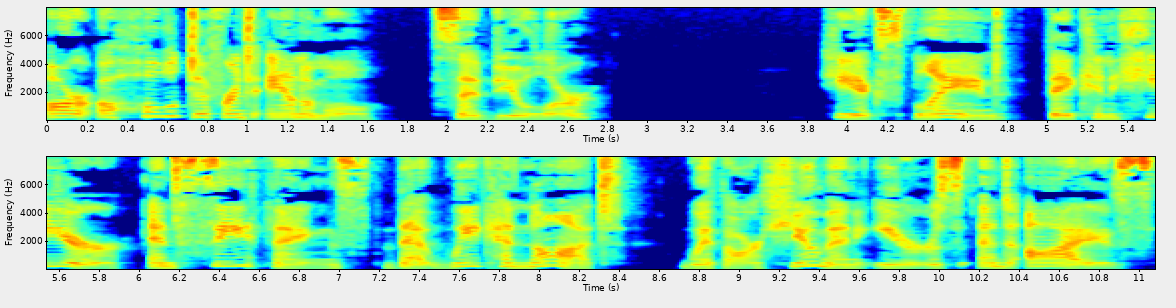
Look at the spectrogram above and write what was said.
are a whole different animal, said Buehler. He explained they can hear and see things that we cannot with our human ears and eyes.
